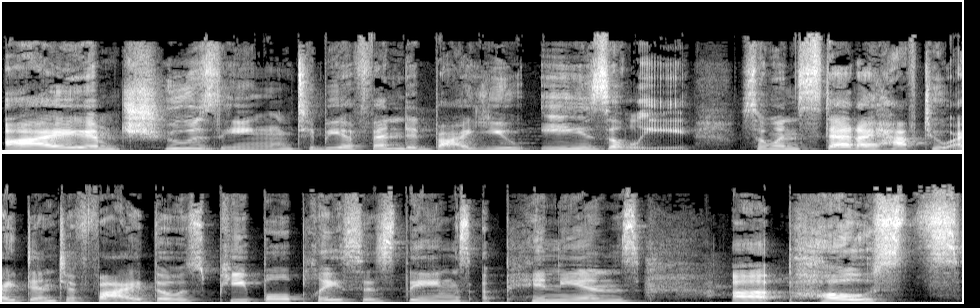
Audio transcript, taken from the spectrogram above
I am choosing to be offended by you easily. So instead, I have to identify those people, places, things, opinions, uh, posts,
